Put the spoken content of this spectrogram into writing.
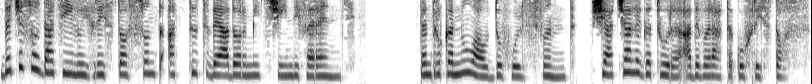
De ce soldații lui Hristos sunt atât de adormiți și indiferenți? Pentru că nu au Duhul Sfânt și acea legătură adevărată cu Hristos.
